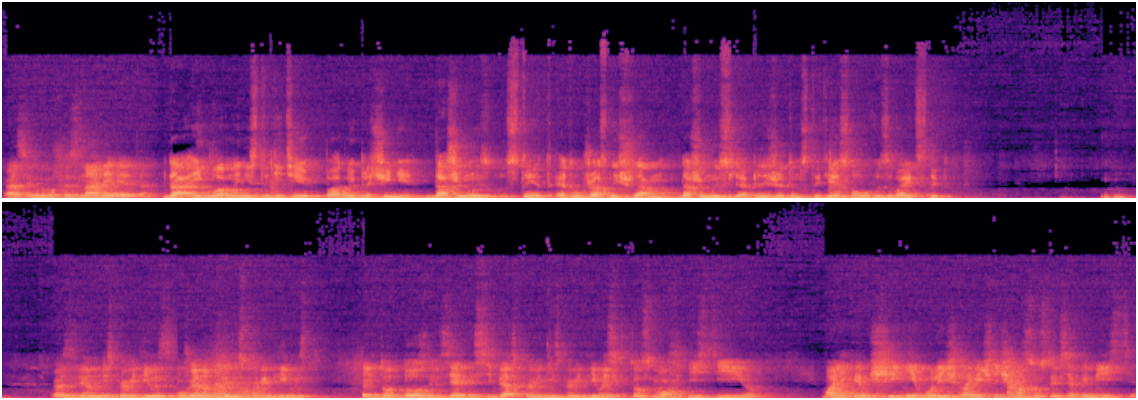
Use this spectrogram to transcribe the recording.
Разве вы уже знали это? Да, и главное, не стыдите по одной причине. Даже мы... стыд – это ужасный шрам. Даже мысль о пережитом стыде снова вызывает стыд. Угу. Развеем несправедливость уже наполовину справедливость. И тот должен взять на себя несправедливость, кто сможет нести ее. Маленькое мщение более человечное, чем отсутствие всякой мести.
